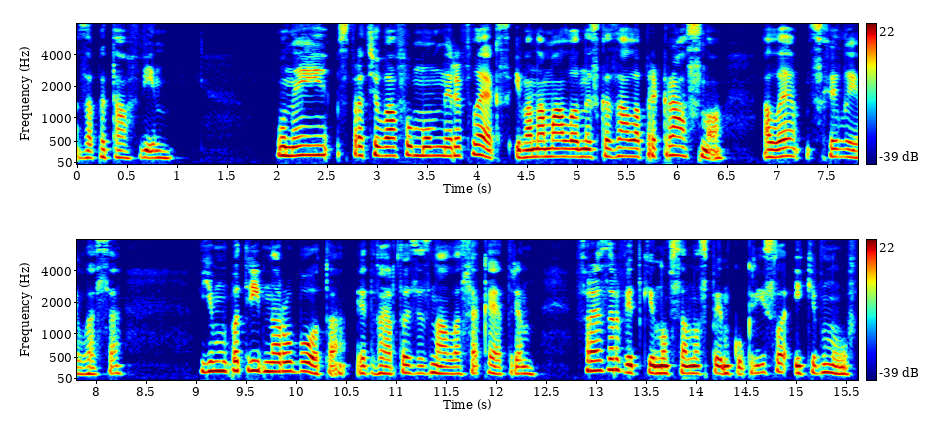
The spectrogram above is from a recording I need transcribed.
запитав він. У неї спрацював умовний рефлекс, і вона мало не сказала прекрасно, але схилилася. Йому потрібна робота, відверто зізналася Кетрін. Фрезер відкинувся на спинку крісла і кивнув.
